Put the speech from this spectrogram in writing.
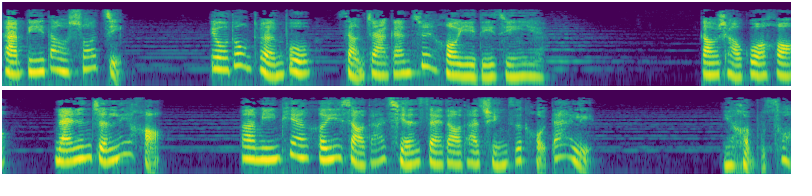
他逼到缩紧，扭动臀部想榨干最后一滴精液。高潮过后，男人整理好，把名片和一小沓钱塞到他裙子口袋里。你很不错，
